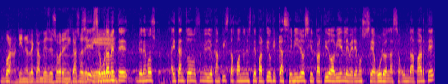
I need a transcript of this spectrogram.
Bueno, tiene recambios de sobra en el caso de Sí, que... seguramente veremos, hay tanto mediocampista jugando en este partido que Casemiro, si el partido va bien, le veremos seguro en la segunda parte,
